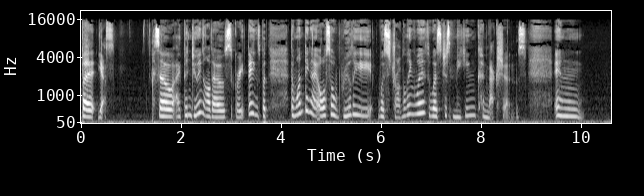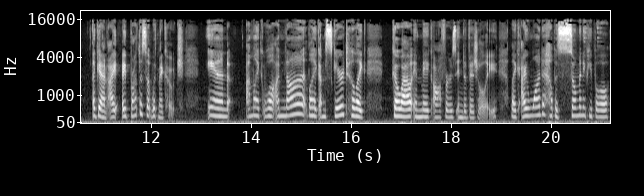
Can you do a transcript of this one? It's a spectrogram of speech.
But yes. So I've been doing all those great things, but the one thing I also really was struggling with was just making connections. And again, I, I brought this up with my coach and I'm like, well, I'm not like I'm scared to like go out and make offers individually. Like, I want to help as so many people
